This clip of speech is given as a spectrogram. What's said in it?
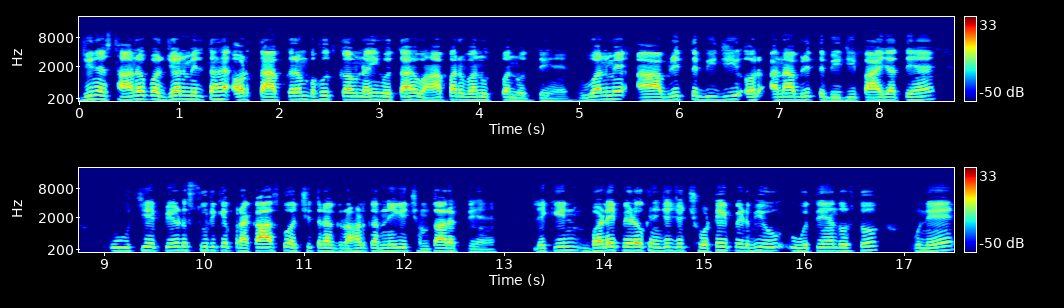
जिन स्थानों पर जल मिलता है और तापक्रम बहुत कम नहीं होता है, वहाँ पर वन उत्पन्न होते हैं। वन में आवृत्त बीजी और अनावृत्त बीजी पाए जाते हैं। ऊँचे पेड़ सूर्य के प्रकाश को अच्छी तरह ग्रहण करने की क्षमता रखते हैं। लेकिन बड़े पेड़ों के नीचे जो छोटे पेड़ भी उगते हैं दोस्तों, उन्हें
